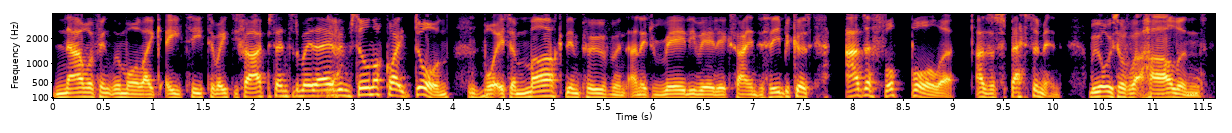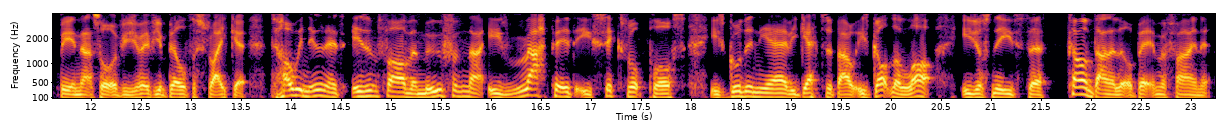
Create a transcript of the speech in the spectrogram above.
Now I think we're more like eighty to eighty-five percent of the way there yeah. with him. Still not quite done, mm-hmm. but it's a marked improvement, and it's really, really exciting to see because as a footballer as a specimen. We always talk about Haaland being that sort of if you build a striker. Darwin Núñez isn't far removed from that. He's rapid, he's six foot plus, he's good in the air, he gets about, he's got the lot. He just needs to calm down a little bit and refine it.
